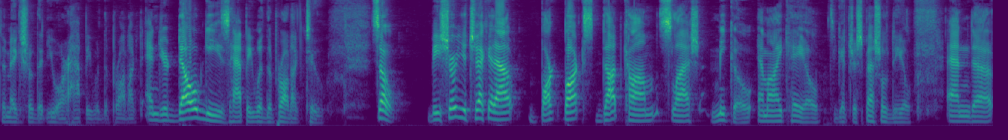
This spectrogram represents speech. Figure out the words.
to make sure that you are happy with the product and your doggy's happy with the product too. So be sure you check it out, barkbox.com slash Miko, M-I-K-O, to get your special deal. And uh,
